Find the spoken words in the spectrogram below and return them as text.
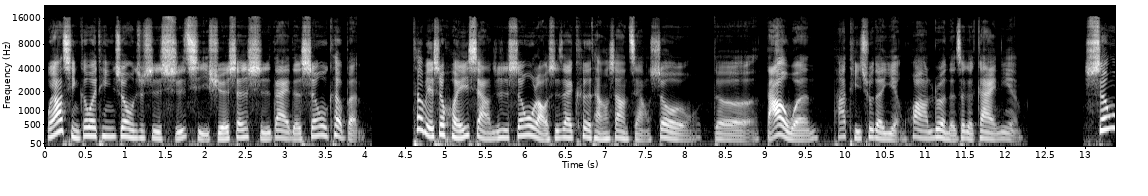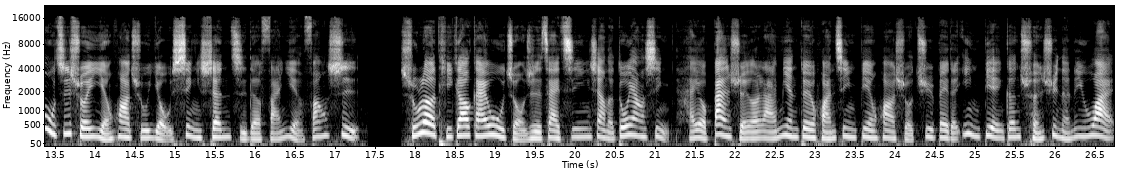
我要请各位听众，就是拾起学生时代的生物课本，特别是回想，就是生物老师在课堂上讲授的达尔文他提出的演化论的这个概念。生物之所以演化出有性生殖的繁衍方式，除了提高该物种就是在基因上的多样性，还有伴随而来面对环境变化所具备的应变跟存续能力外，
